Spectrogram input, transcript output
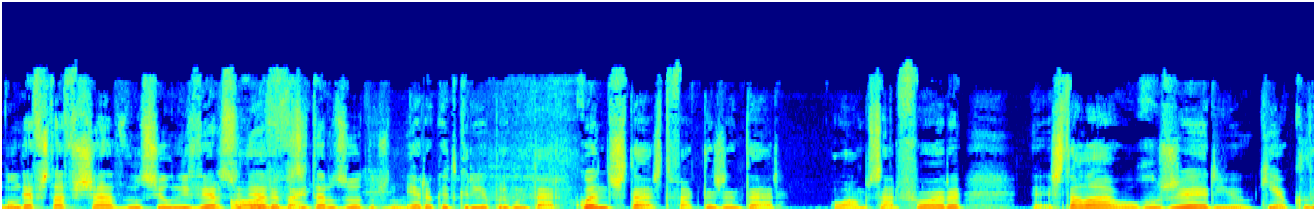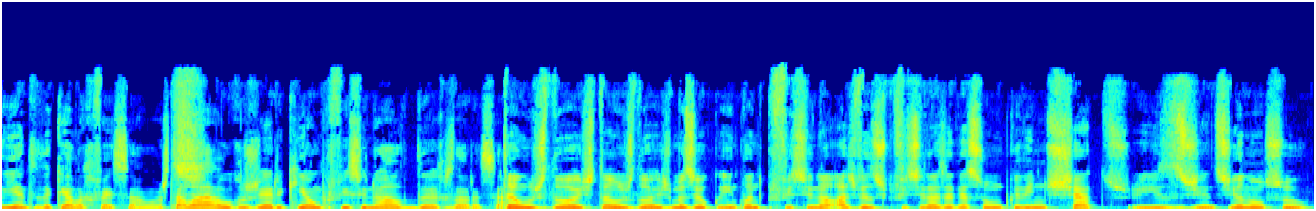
não deve estar fechado no seu universo Ora e deve bem, visitar os outros. Não é? Era o que eu te queria perguntar. Quando estás, de facto, a jantar ou a almoçar fora, está lá o Rogério, que é o cliente daquela refeição, ou está lá o Rogério, que é um profissional da restauração? Estão os dois, estão os dois. Mas eu, enquanto profissional, às vezes os profissionais até são um bocadinho chatos e exigentes. Eu não sou.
